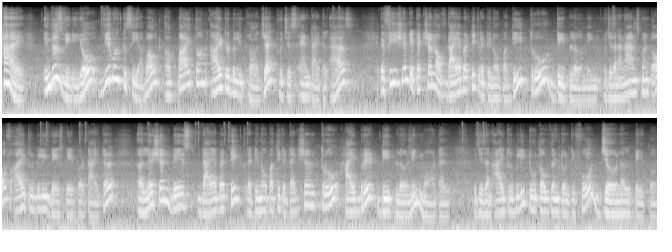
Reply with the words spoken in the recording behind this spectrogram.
Hi, in this video we are going to see about a Python IEEE project which is entitled as Efficient Detection of Diabetic Retinopathy through Deep Learning which is an enhancement of IEEE based paper title a lesion based diabetic retinopathy detection through hybrid deep learning model which is an IEEE 2024 journal paper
